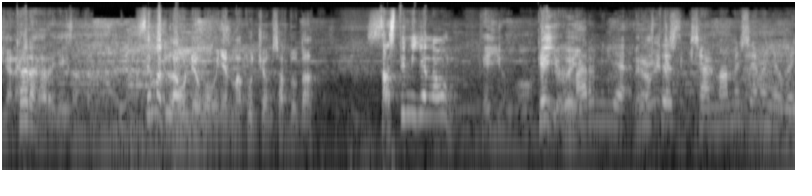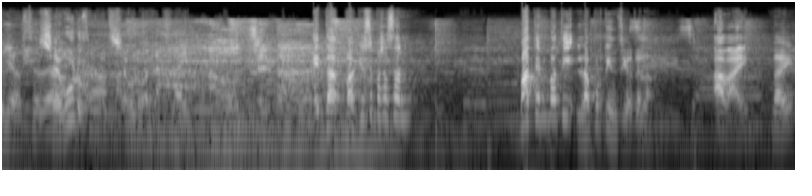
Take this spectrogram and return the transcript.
Ikaragarria izan zen. Zenbat lagun egongo ginen makutxon sartuta? Zazpi mila lagun? Keio, oh. Keio, keio. Mar mila, Berrogeita ustez, San Mamesen baino gehiago. zeuden- Seguru zeuden bai, seguru bai. Eta bakio ze pasa zen, baten bati lapurtin ziotela. Ah, bai. Bai.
